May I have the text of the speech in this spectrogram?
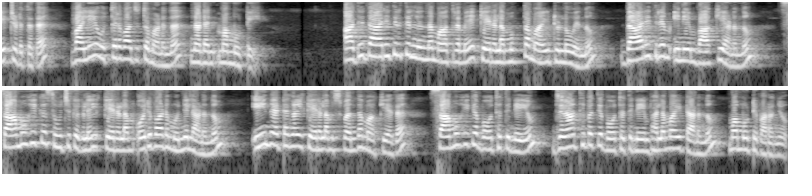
ഏറ്റെടുത്തത് വലിയ ഉത്തരവാദിത്വമാണെന്ന് നടൻ മമ്മൂട്ടി. അതിദാരിദ്ര്യത്തിൽ നിന്ന് മാത്രമേ കേരളം മുക്തമായിട്ടുള്ളൂ എന്നും ദാരിദ്ര്യം ഇനിയും ബാക്കിയാണെന്നും സാമൂഹിക സൂചികകളിൽ കേരളം ഒരുപാട് മുന്നിലാണെന്നും ഈ നേട്ടങ്ങൾ കേരളം സ്വന്തമാക്കിയത് സാമൂഹിക ബോധത്തിന്റെയും ജനാധിപത്യ ബോധത്തിന്റെയും ഫലമായിട്ടാണെന്നും മമ്മൂട്ടി പറഞ്ഞു.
